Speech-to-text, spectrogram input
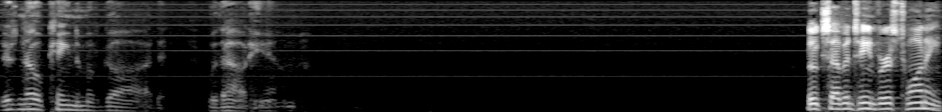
There's no kingdom of God without him. Luke 17, verse 20.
